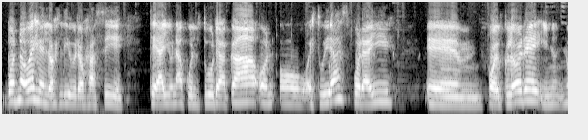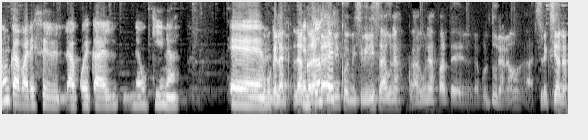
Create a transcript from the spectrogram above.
vos no ves en los libros así que hay una cultura acá o, estudiás por ahí em, folclore y nunca aparece la cueca neuquina. Em, como que la, académico invisibiliza algunas, algunas partes de la cultura, ¿no? Selecciona,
